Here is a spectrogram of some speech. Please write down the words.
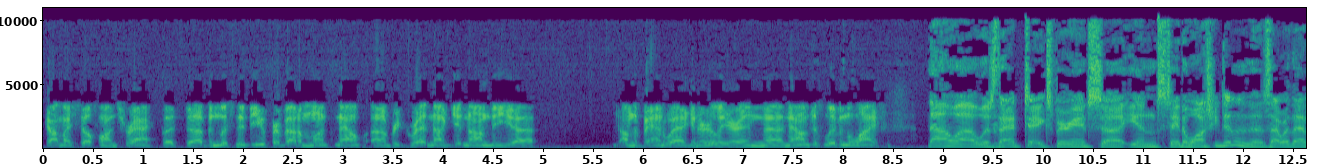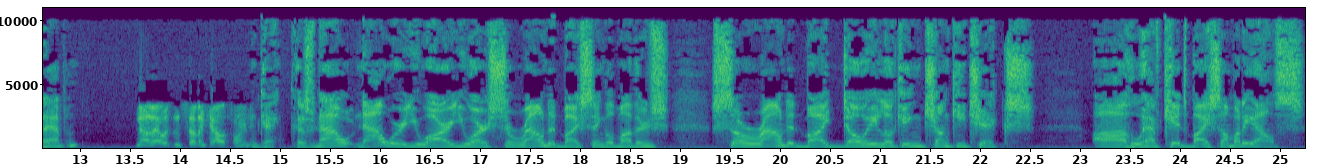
got myself on track. But uh, I've been listening to you for about a month now. Uh, regret not getting on the uh, on the bandwagon earlier, and uh, now I'm just living the life. Now, uh, was that experience uh, in state of Washington? Is that where that happened? No, that was in Southern California. Okay, because now, now where you are, you are surrounded by single mothers, surrounded by doughy-looking, chunky chicks uh, who have kids by somebody else,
